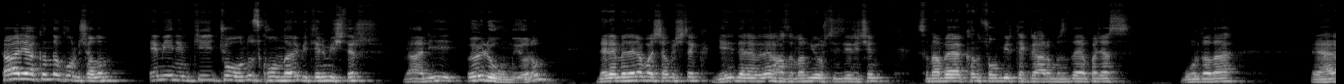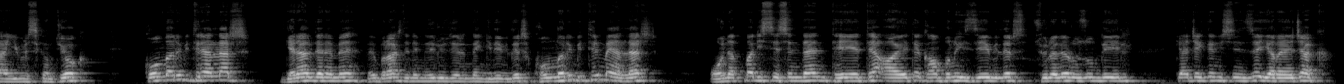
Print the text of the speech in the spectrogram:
Tarih hakkında konuşalım. Eminim ki çoğunuz konuları bitirmiştir. Yani öyle umuyorum. Denemelere başlamıştık. Yeni denemeler hazırlanıyor sizler için. Sınava yakın son bir tekrarımızı da yapacağız. Burada da herhangi bir sıkıntı yok. Konuları bitirenler genel deneme ve branş denemeleri üzerinden gidebilir. Konuları bitirmeyenler oynatma listesinden TYT, AYT kampını izleyebilir. Süreler uzun değil. Gerçekten işinize yarayacak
